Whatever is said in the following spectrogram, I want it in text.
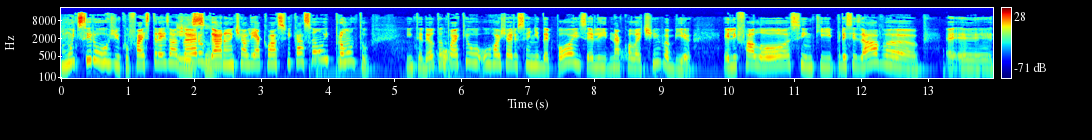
Muito cirúrgico. Faz 3 a 0 Isso. garante ali a classificação e pronto. Entendeu? Tanto é que o, o Rogério Ceni depois, ele na coletiva, Bia, ele falou assim que precisava é, é,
